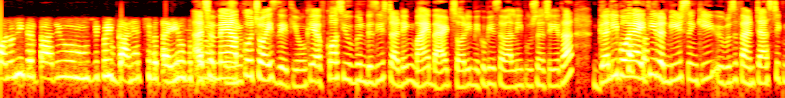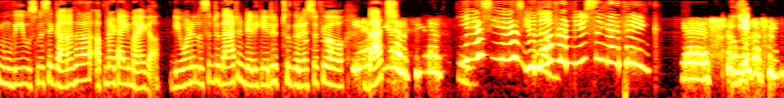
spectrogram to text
follow नहीं कर पा रही हूँ मुझे कोई गाने अच्छे बताइए अच्छा मैं आपको चॉइस देती हूँ okay of course you have been busy studying my bad sorry मेरे को भी ये सवाल नहीं पूछना चाहिए था गली बॉय आई थी रणवीर सिंह की it was a fantastic movie उसमें से गाना था अपना टाइम आएगा do you want to listen to that and dedicate it to the rest of your batch yes, yes, You love Ranveer Singh, I think. I think yes. Ye- Who doesn't?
